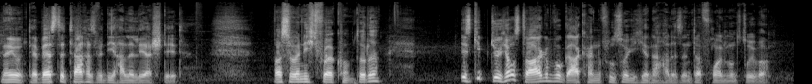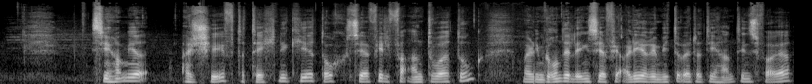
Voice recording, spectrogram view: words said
Naja, der beste Tag ist, wenn die Halle leer steht. Was aber nicht vorkommt, oder? Es gibt durchaus Tage, wo gar keine Flugzeuge hier in der Halle sind. Da freuen wir uns drüber. Sie haben ja als Chef der Technik hier doch sehr viel Verantwortung, weil im Grunde legen Sie ja für alle Ihre Mitarbeiter die Hand ins Feuer,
